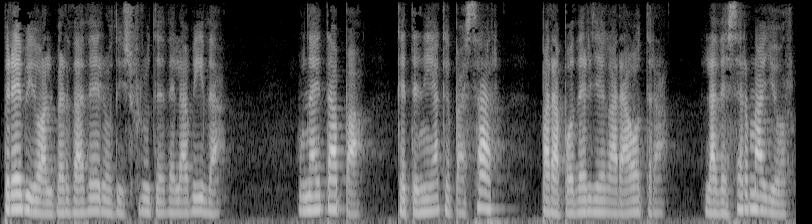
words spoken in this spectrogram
previo al verdadero disfrute de la vida. Una etapa que tenía que pasar para poder llegar a otra, la de ser mayor,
